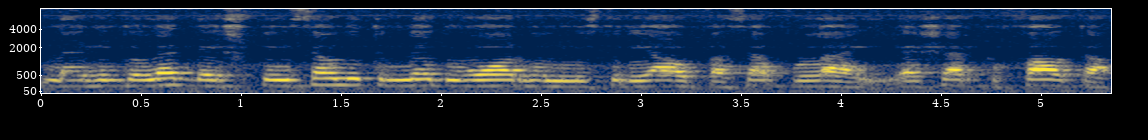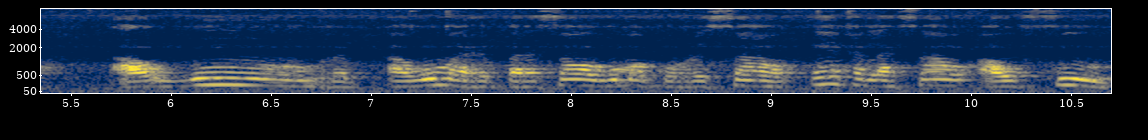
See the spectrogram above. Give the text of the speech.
na eventualidade da expensão de determinado órgão ministerial passar por lá e achar que falta algum, alguma reparação, alguma correção em relação ao fim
